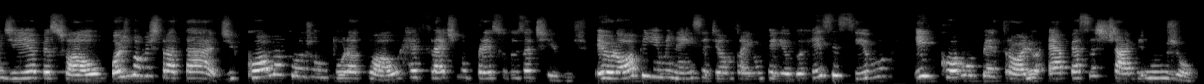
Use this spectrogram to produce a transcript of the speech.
Bom dia, pessoal. Hoje vamos tratar de como a conjuntura atual reflete no preço dos ativos. Europa e iminência de entrar em um período recessivo e como o petróleo é a peça-chave no jogo.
